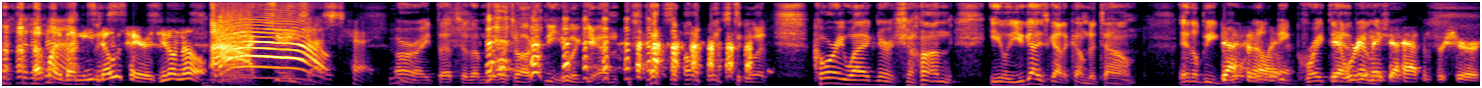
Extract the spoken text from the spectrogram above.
that could've That might have been. been neat nose hairs. You don't know. Ah, Jesus! Okay. All right, that's it. I'm never talking to you again. That's all there is to it. Corey Wagner, Sean Ely, you guys got to come to town. It'll be gr- Definitely. it'll be great to yeah, have we're you gonna on the make show. that happen for sure.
